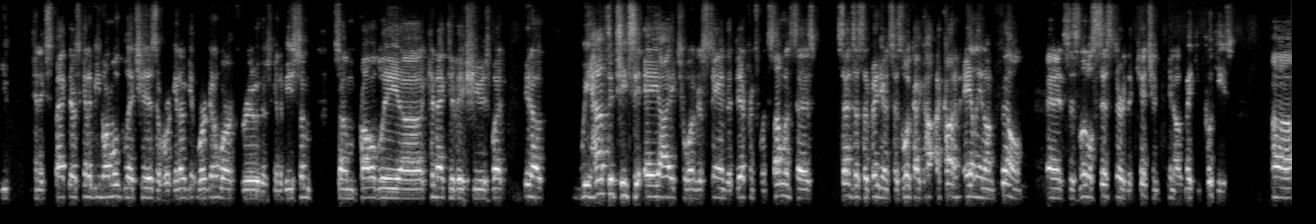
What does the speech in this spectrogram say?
you can expect there's going to be normal glitches that we're going to get we're going to work through. There's going to be some some probably uh, connective issues, but you know, we have to teach the AI to understand the difference when someone says sends us a video and says, "Look, I caught, I caught an alien on film," and it's his little sister in the kitchen, you know, making cookies. Uh,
